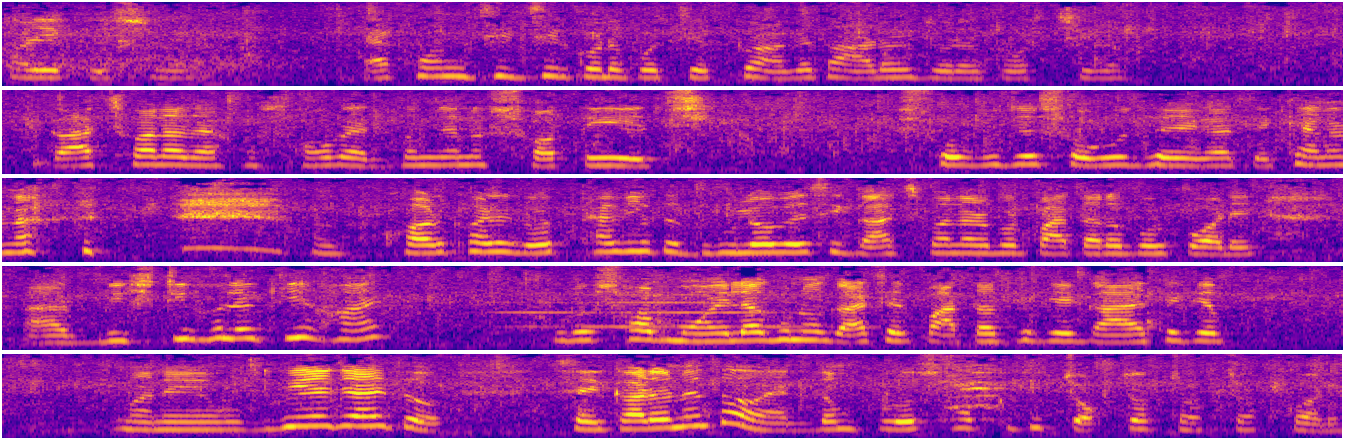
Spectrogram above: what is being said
Hare Krishna. এখন ঝিরঝির করে পড়ছে, একটু আগে তো আরোই জোরে পড়ছিল। গাছপালা দেখো, সব একদম যেন সতেজ, সবুজে সবুজ হয়ে গেছে। কেননা খড়খড়ে রোদ থাকলে তো ধুলো বেশি গাছপালার ওপর পাতার ওপর পড়ে। আর বৃষ্টি হলে কি হয়? পুরো সব ময়লাগুলো গাছের পাতা থেকে, গায়ে থেকে মানে ধুয়ে যায় তো। সেই কারণে তো একদম পুরো সব কিছু চকচক চকচক করে।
